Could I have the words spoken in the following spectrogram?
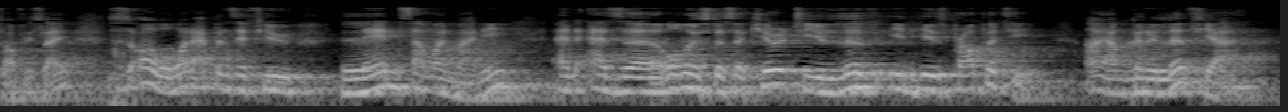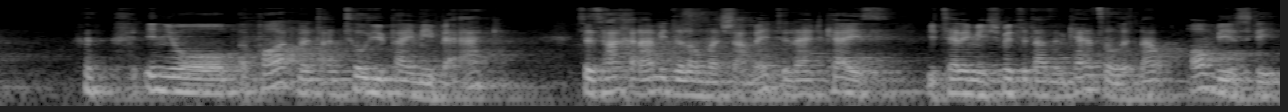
Tofisle says, oh well, what happens if you lend someone money and as a, almost a security you live in his property? I am going to live here in your apartment until you pay me back. It says, in that case, you're telling me Shmita doesn't cancel it. Now, obviously,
